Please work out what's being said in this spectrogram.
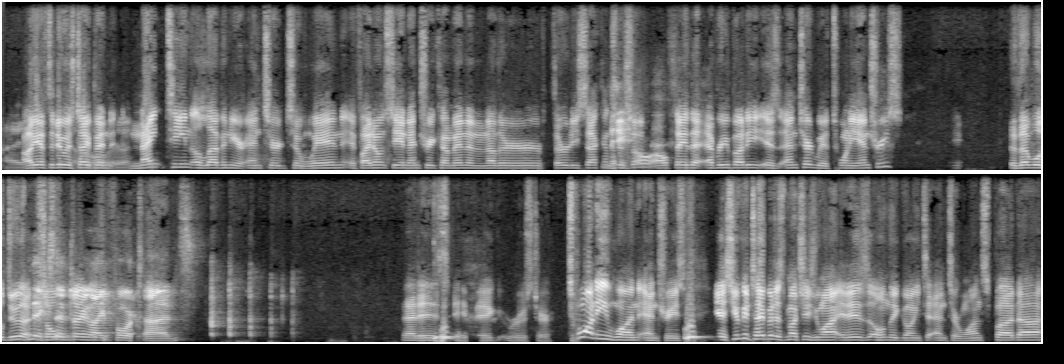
I- All you have to do is type in what we're doing. 1911. You're entered to win. If I don't see an entry come in in another 30 seconds or so, I'll say that everybody is entered. We have 20 entries. Then we'll do that. Nick's So- entering like four times. That is a big rooster. 21 entries. Yes, you can type it as much as you want. It is only going to enter once, but uh,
